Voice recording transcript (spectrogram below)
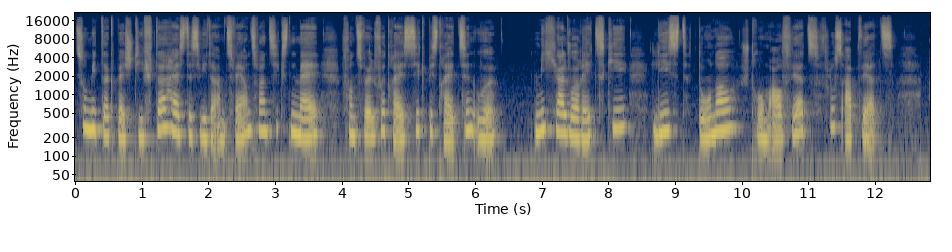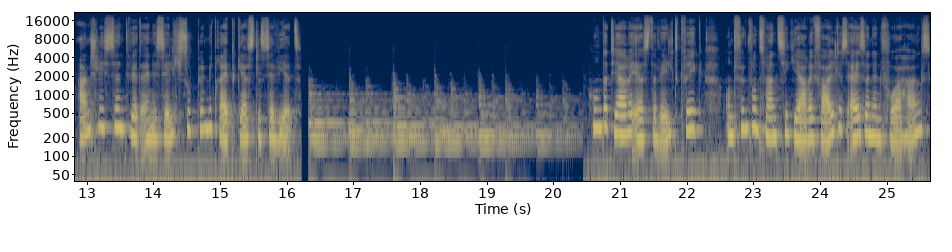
Zum Mittag bei Stifter heißt es wieder am 22. Mai von 12.30 Uhr bis 13 Uhr. Michael Worecki liest Donau stromaufwärts, flussabwärts. Anschließend wird eine Selchsuppe mit Reibgerstel serviert. 100 Jahre Erster Weltkrieg und 25 Jahre Fall des Eisernen Vorhangs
